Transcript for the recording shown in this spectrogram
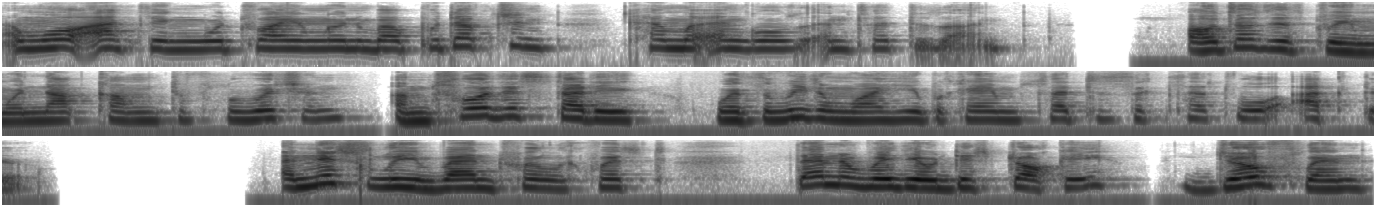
and while acting, would try and learn about production, camera angles, and set design. Although this dream would not come to fruition, I'm sure this study was the reason why he became such a successful actor. Initially ventriloquist, then a radio disc jockey, Joe Flynn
